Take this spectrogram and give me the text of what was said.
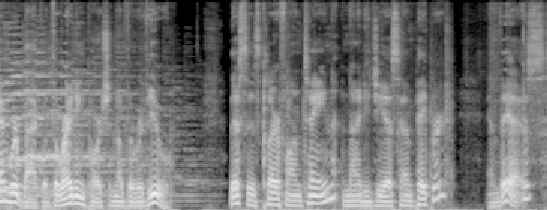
And we're back with the writing portion of the review. This is Clairefontaine 90 GSM paper, and this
